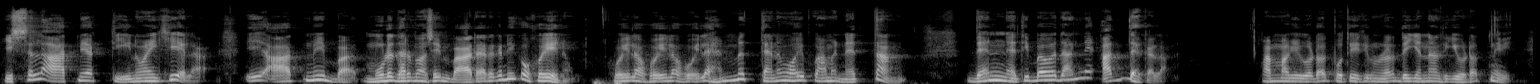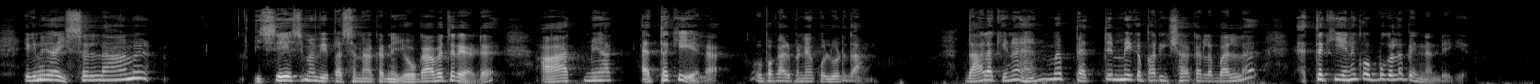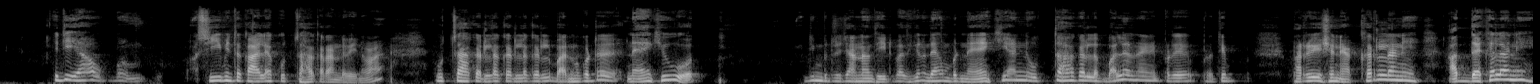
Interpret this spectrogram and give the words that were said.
ඉස්සෙල්ලා ආත්මයක් තියෙනවයි කියලා ඒ ආත්මේ මූල ධර්ම වශයෙන් බාර අරගෙන ඒක හොයනවා. හොයලා හොයලා හොයලා හැම තැනම හොයපුවාම නැත්තම් දැන් නැති බව දන්නේ අත්දකලා. අම්මගේ කොටවත් පොතේ තිබුණා දෙයයන්ාන්සේ කොටවත් නෙවෙයි. ඒක නිසා ඉස්සෙල්ලාම විශේෂම විපස්සනා කරන යෝගාවචරයට ආත්මයක් ඇත කියලා උපකල්පනයක් ඔළුවට දාන්න. දාලා කියන හැම පැත්තෙන් මේක පරීක්ෂා කරලා බලලා ඇත්ත කියනක ඔබ කරලා පෙන්වන්නයි කියන. ඉතින් යා අසීමිත කාලයක් උත්සාහ කරන්න වෙනවා. උත්සාහ කරලා කරලා කරලා බලනකොට නෑ කිව්වොත් ඉතින් බුදුචානන් ඊට පස්සේ කියන දැන් ඔබ නෑ කියන්නේ උත්සාහ කරලා බලලානේ ප්‍රති පරිශ්‍රණයක් කරලානේ අත්දැකලානේ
